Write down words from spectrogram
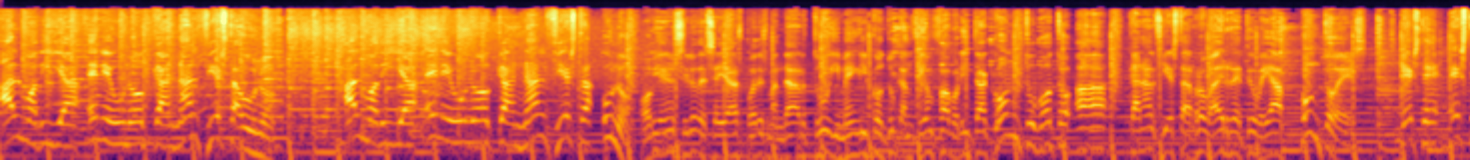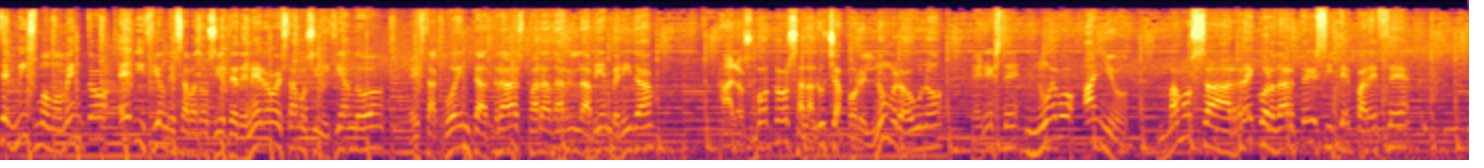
almohadilla N1 Canal Fiesta 1 almohadilla N1 Canal Fiesta 1. O bien, si lo deseas, puedes mandar tu email con tu canción favorita con tu voto a canalfiesta.rtva.es. Desde este mismo momento, edición de sábado 7 de enero, estamos iniciando esta cuenta atrás para darle la bienvenida a los votos, a la lucha por el número uno en este nuevo año. Vamos a recordarte, si te parece,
